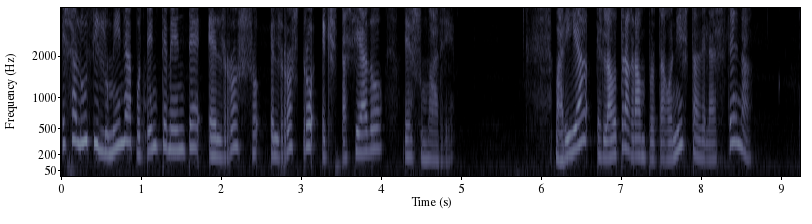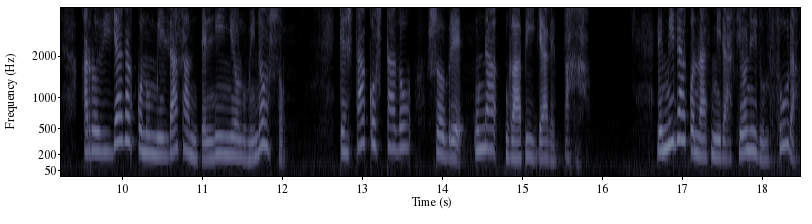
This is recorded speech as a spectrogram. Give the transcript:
Esa luz ilumina potentemente el el rostro extasiado de su madre. María es la otra gran protagonista de la escena, arrodillada con humildad ante el niño luminoso, que está acostado sobre una gavilla de paja. Le mira con admiración y dulzura.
